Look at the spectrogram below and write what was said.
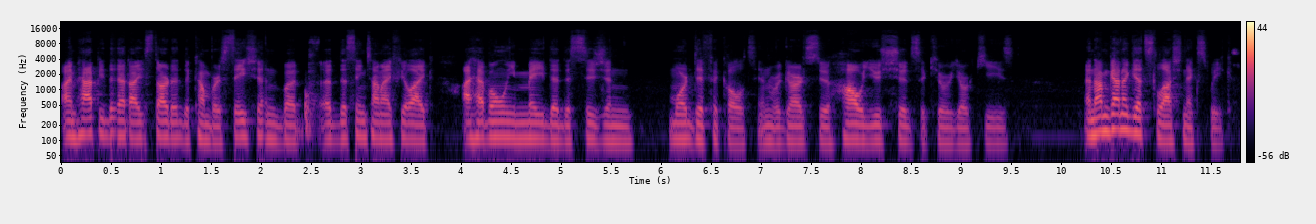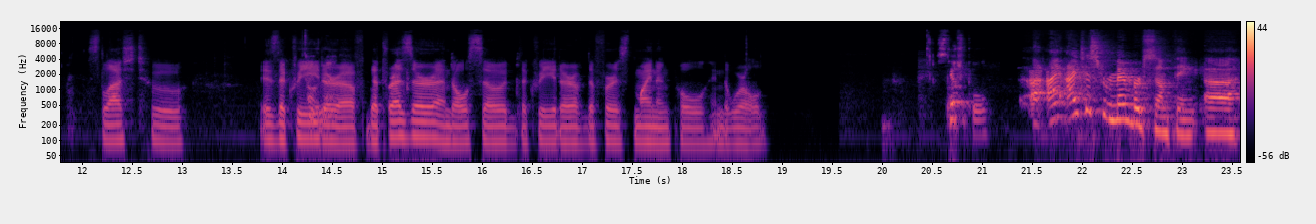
I'm happy that I started the conversation, but at the same time, I feel like I have only made the decision more difficult in regards to how you should secure your keys. And I'm gonna get Slush next week. Slush, who is the creator oh, of the Trezor and also the creator of the first mining pool in the world. Slush pool. I, I just remembered something. Uh,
